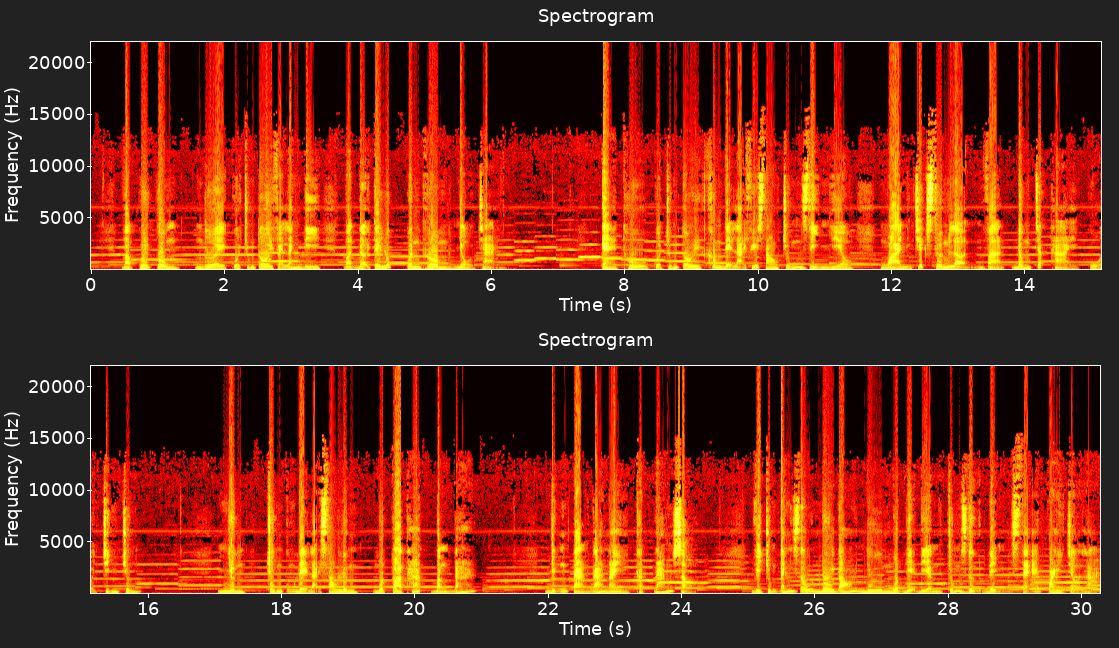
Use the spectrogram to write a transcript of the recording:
và cuối cùng người của chúng tôi phải lánh đi và đợi tới lúc quân Rome nhổ trại. Kẻ thù của chúng tôi không để lại phía sau chúng gì nhiều ngoài những chiếc xương lợn và đống chất thải của chính chúng. Nhưng chúng cũng để lại sau lưng một tòa tháp bằng đá. Những tảng đá này thật đáng sợ, vì chúng đánh dấu nơi đó như một địa điểm chúng dự định sẽ quay trở lại.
